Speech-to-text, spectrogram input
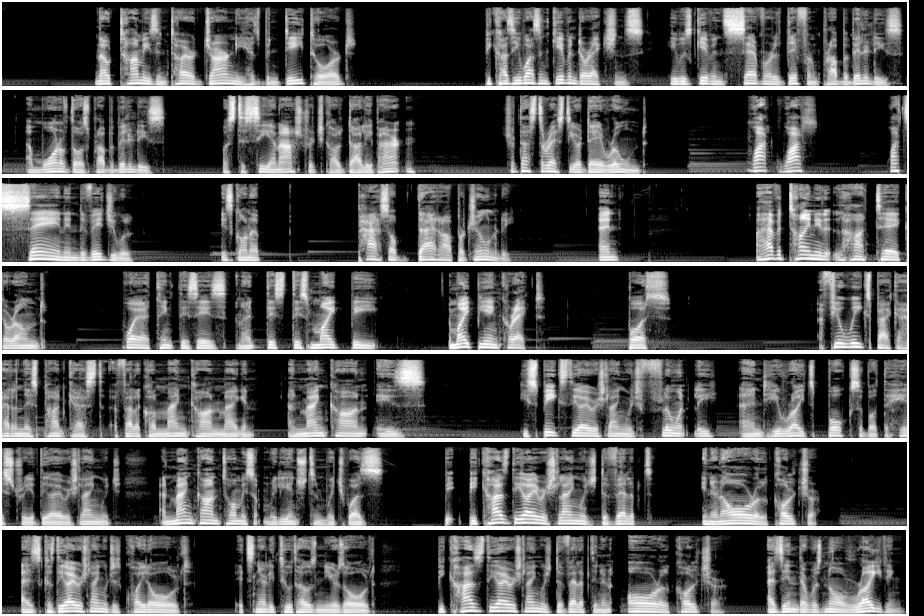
Now Tommy's entire journey has been detoured because he wasn't given directions. He was given several different probabilities, and one of those probabilities was to see an ostrich called Dolly Parton. Sure, that's the rest of your day ruined. What, what, what sane individual is going to pass up that opportunity? And I have a tiny little hot take around why I think this is, and I, this this might be it might be incorrect, but a few weeks back I had on this podcast a fella called Manchán Magan, and Manchán is he speaks the Irish language fluently and he writes books about the history of the Irish language. And Manchán told me something really interesting, which was be- because the Irish language developed in an oral culture, as because the Irish language is quite old, it's nearly 2,000 years old. Because the Irish language developed in an oral culture, as in there was no writing,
